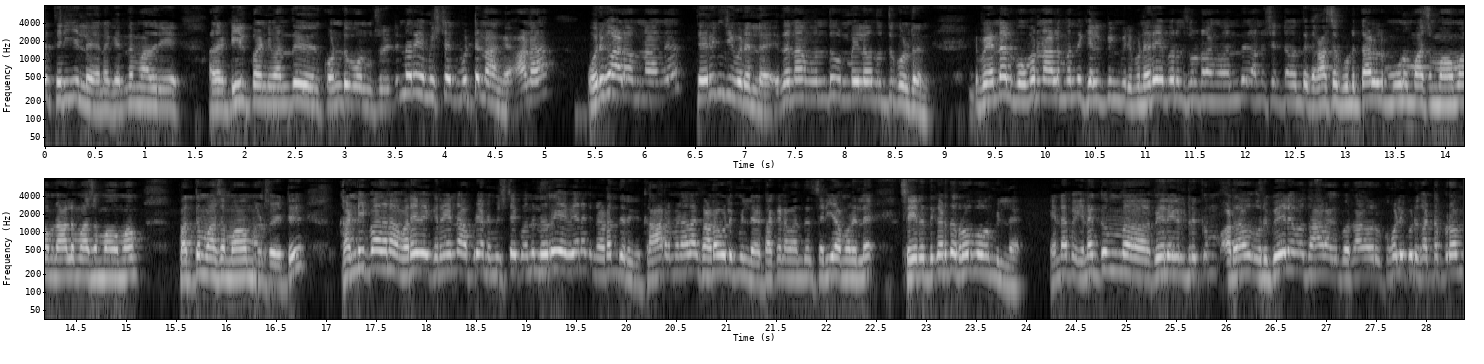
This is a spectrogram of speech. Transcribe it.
தெரியல. எனக்கு எந்த மாதிரி அதை டீல் பண்ணி வந்து கொண்டு போகணும்னு சொல்லிட்டு நிறைய மிஸ்டேக் விட்டுனாங்க. ஆனா ஒரு காலம் நாங்க தெரிஞ்சு விடல. இதை நான் வந்து உண்மையில வந்து ஒத்துக்கொள்றேன். இப்ப என்ன ஒவ்வொரு நாளும் வந்து ஹெல்பிங் இப்ப நிறைய பேர் சொல்றாங்க வந்து அனுஷன்ட்ட வந்து காசை கொடுத்தால் மூணு மாசம் ஆகுமாம் நாலு மாசம் ஆகுமாம் பத்து மாசம் ஆகுமான்னு சொல்லிட்டு கண்டிப்பா அதை நான் வர வைக்கிறேன் ஏன்னா அப்படியான மிஸ்டேக் வந்து நிறையவே எனக்கு நடந்திருக்கு. காரணம் என்னன்னா கடவுளும் இல்லை. டக்குனு வந்து சரியா முறையில செய்யறதுக்கு அடுத்த ரோபோவும் இல்லை. என்ன எனக்கும் வேலைகள் இருக்கும். அதாவது ஒரு வேலை தாராக இப்போ ஒரு கோழிக்கூடு கட்டப்புறம்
